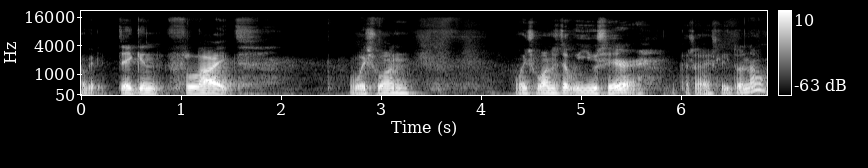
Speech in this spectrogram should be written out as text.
Okay, taking flight. Which one? Which ones did we use here? Because I actually don't know.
